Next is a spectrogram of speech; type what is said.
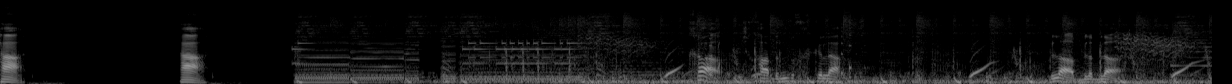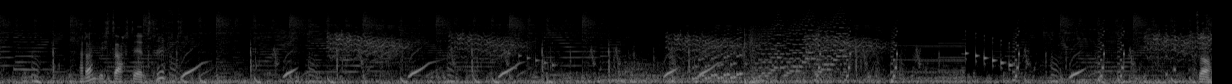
Ha. Ha. Ha, ich habe nicht gelacht. Bla bla bla. Verdammt, ich dachte, er trifft. So.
